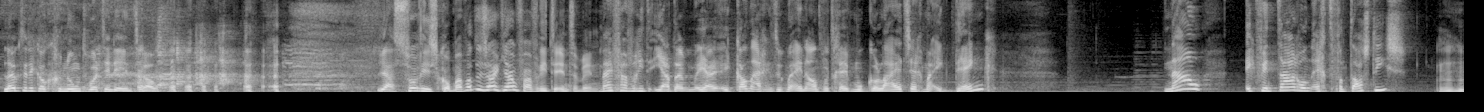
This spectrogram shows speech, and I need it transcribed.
Leuk dat ik ook genoemd word in de intro. Ja, sorry Scott, maar wat is eigenlijk jouw favoriete Intermin? Mijn favoriete... Ja, daar- ja, ik kan eigenlijk natuurlijk maar één antwoord geven. Moet ik Goliath zeggen, maar ik denk... Nou, ik vind Taron echt fantastisch. Mhm.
